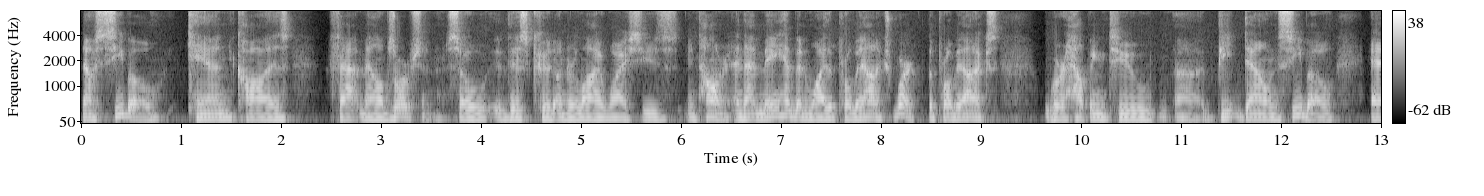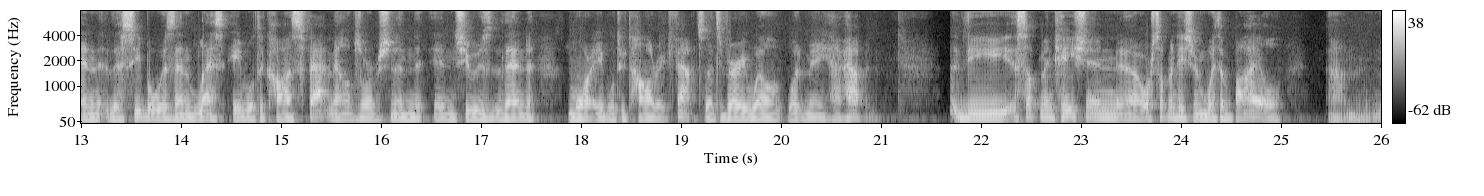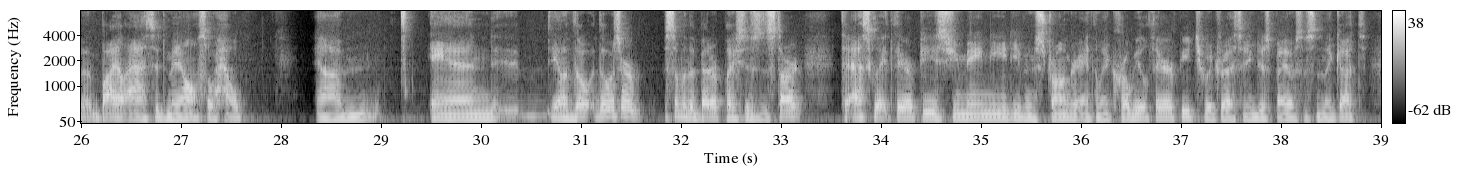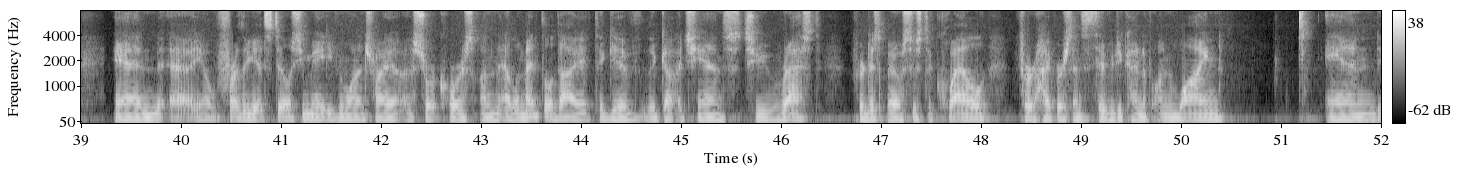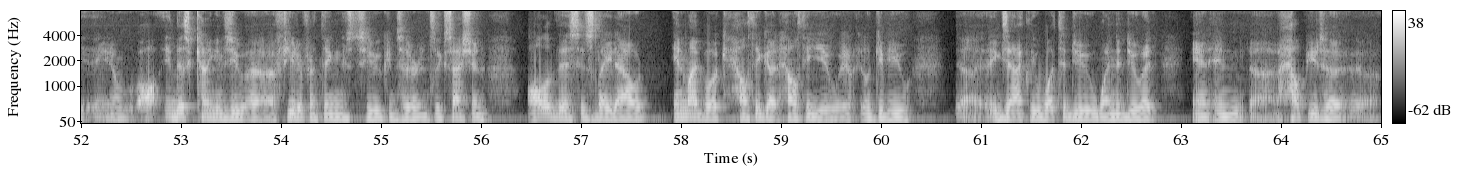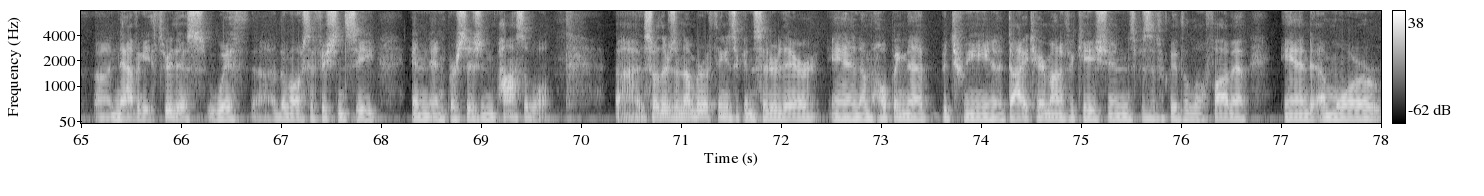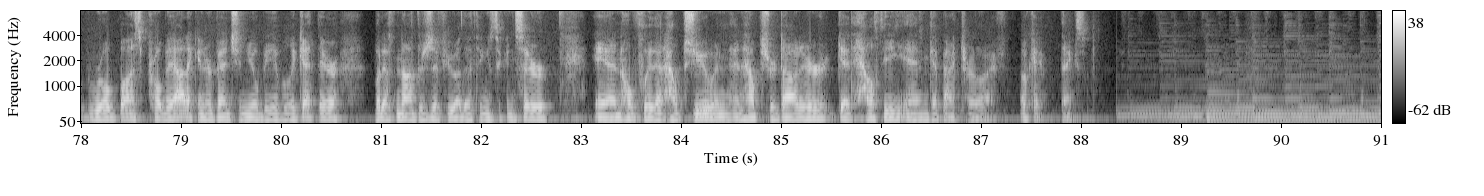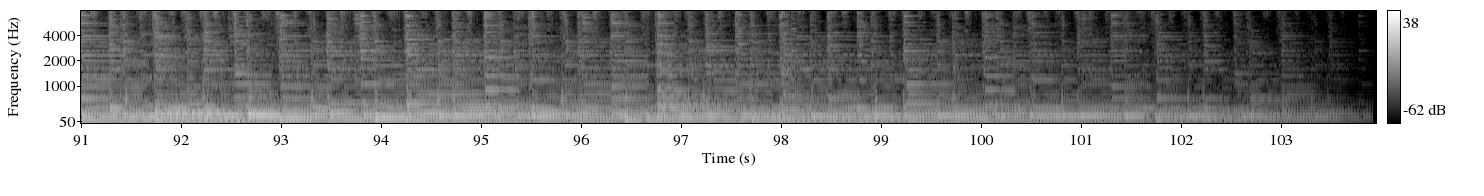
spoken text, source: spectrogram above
Now, SIBO can cause fat malabsorption. So this could underlie why she's intolerant. And that may have been why the probiotics worked. The probiotics were helping to uh, beat down SIBO, and the SIBO was then less able to cause fat malabsorption, and, and she was then more able to tolerate fat. So that's very well what may have happened. The supplementation uh, or supplementation with a bile um, bile acid may also help. Um, and you know, th- those are some of the better places to start. To escalate therapies, you may need even stronger antimicrobial therapy to address any dysbiosis in the gut. And uh, you know, further yet still, she may even want to try a, short course on an elemental diet to give the gut a chance to rest, for dysbiosis to quell, for hypersensitivity to kind of unwind. And you know, all, this kind of gives you a, a few different things to consider in succession. All of this is laid out in my book, Healthy Gut, Healthy You. It, will give you uh, exactly what to do, when to do it, and, and uh, help you to uh navigate through this with uh, the most efficiency and, and precision possible. Uh, so there's a number of things to consider there, and I'm hoping that between a dietary modification, specifically the low FODMAP, and a more robust probiotic intervention, you'll be able to get there. But if not, there's a few other things to consider, and hopefully that helps you and, and helps your daughter get healthy and get back to her life. Okay, thanks.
